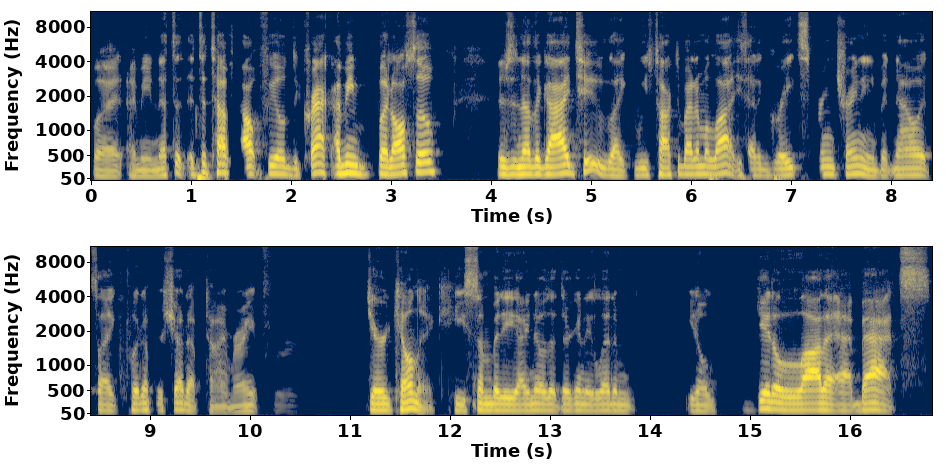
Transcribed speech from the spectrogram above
but I mean, that's a it's a tough outfield to crack. I mean, but also there's another guy too. Like we've talked about him a lot. He's had a great spring training, but now it's like put up or shut up time, right? For Jarred Kelenic. He's somebody I know that they're going to let him, you know, get a lot of at bats,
